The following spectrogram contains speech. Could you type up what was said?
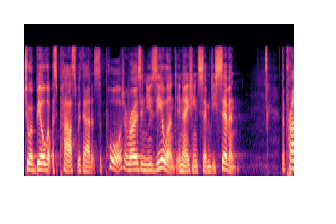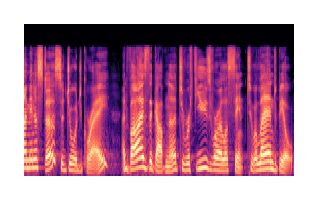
to a bill that was passed without its support arose in New Zealand in 1877. The Prime Minister, Sir George Grey, advised the governor to refuse royal assent to a land bill.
